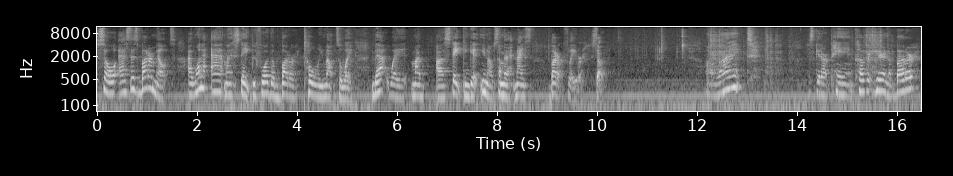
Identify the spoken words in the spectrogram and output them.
so as this butter melts I want to add my steak before the butter totally melts away. That way my uh, steak can get, you know, some of that nice butter flavor. So, all right. Let's get our pan covered here in the butter.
